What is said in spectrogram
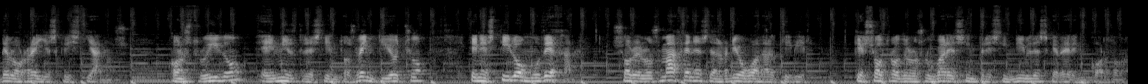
de los Reyes Cristianos, construido en 1328 en estilo mudéjar sobre los márgenes del río Guadalquivir que es otro de los lugares imprescindibles que ver en Córdoba.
